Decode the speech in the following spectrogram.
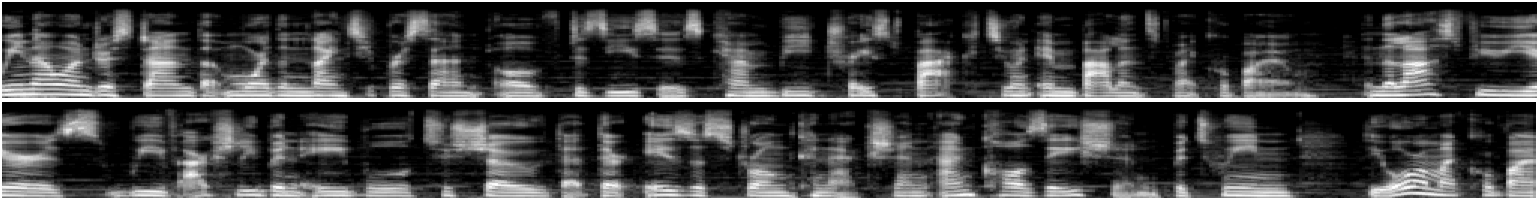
We now understand that more than 90% of diseases can be traced back to an imbalanced microbiome. In the last few years, we've actually been able to show that there is a strong connection and causation between the oral microbiome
